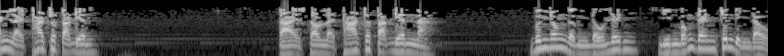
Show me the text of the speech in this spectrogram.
anh lại tha cho Tạ Điền? Tại sao lại tha cho Tạ Điền nè? Vương Nho ngẩng đầu lên, nhìn bóng đen trên đỉnh đầu.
